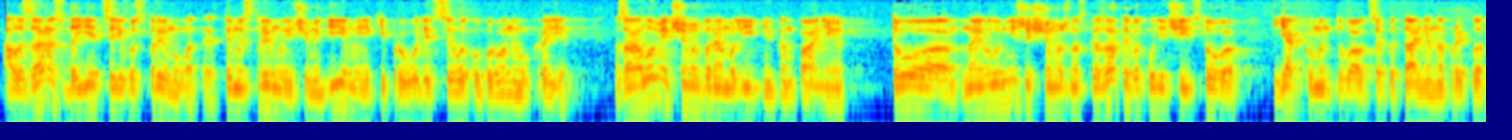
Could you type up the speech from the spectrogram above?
але зараз вдається його стримувати тими стримуючими діями, які проводять сили оборони України. Загалом, якщо ми беремо літню кампанію, то найголовніше, що можна сказати, виходячи із того, як коментував це питання, наприклад,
